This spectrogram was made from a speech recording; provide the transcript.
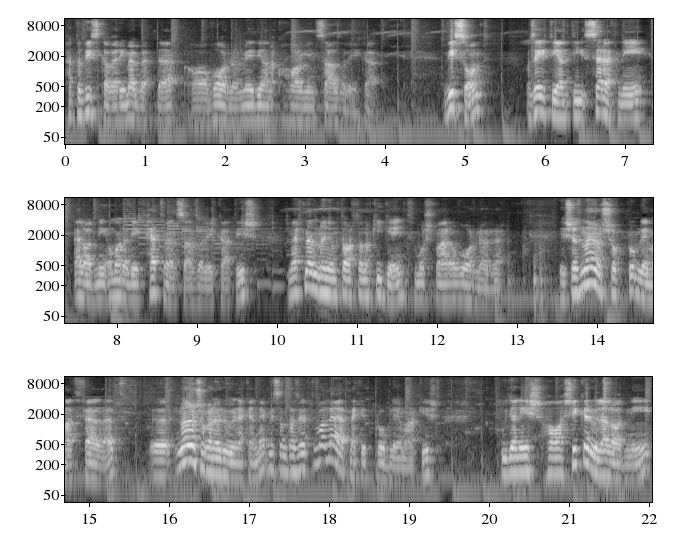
hát a Discovery megvette a Warner médiának a 30%-át. Viszont az AT&T szeretné eladni a maradék 70%-át is, mert nem nagyon tartanak igényt most már a Warnerre. És ez nagyon sok problémát felvet, nagyon sokan örülnek ennek, viszont azért van- lehetnek itt problémák is. Ugyanis ha sikerül eladni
